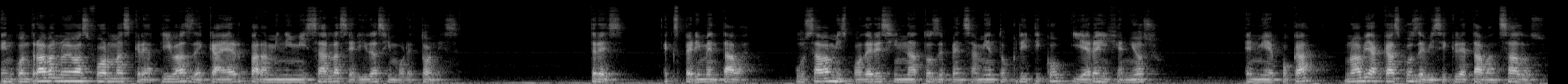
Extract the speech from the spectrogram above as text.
Encontraba nuevas formas creativas de caer para minimizar las heridas y moretones. 3. Experimentaba. Usaba mis poderes innatos de pensamiento crítico y era ingenioso. En mi época no había cascos de bicicleta avanzados,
